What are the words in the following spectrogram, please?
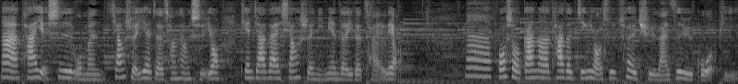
那它也是我们香水业者常常使用添加在香水里面的一个材料。那佛手柑呢？它的精油是萃取来自于果皮，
